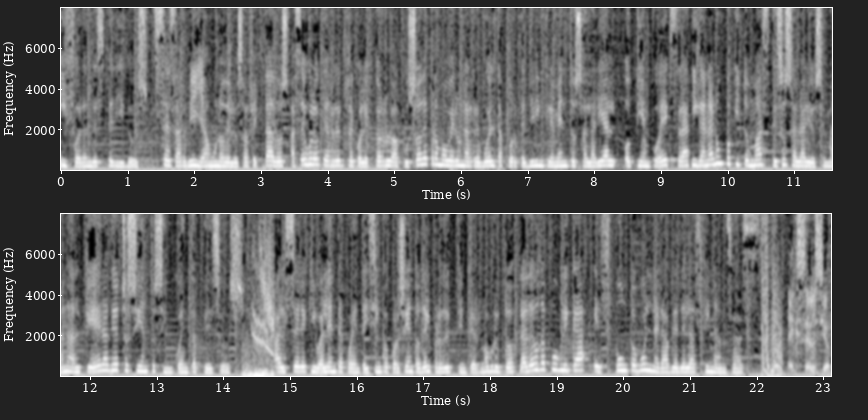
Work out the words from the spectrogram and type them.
y fueron despedidos. César Villa, uno de los afectados, aseguró que Red Recolector lo acusó de promover una revuelta por pedir incremento salarial o tiempo extra y ganar un poquito más que su salario semanal, que era de 850 pesos. Al ser equivalente a 45% del Producto Interno Bruto, la deuda pública es punto vulnerable de las finanzas. Excelsior.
